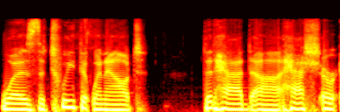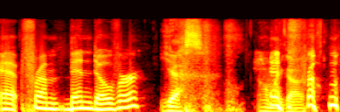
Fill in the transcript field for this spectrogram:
was the tweet that went out that had uh, hash or uh, from Bend Over. Yes. Oh my gosh. from-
